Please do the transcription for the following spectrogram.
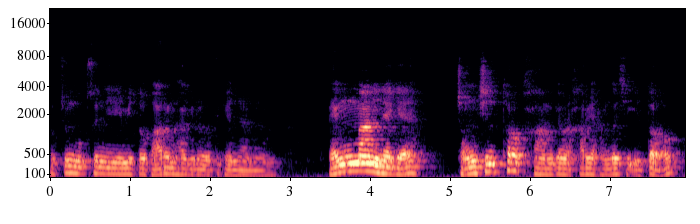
그 중국 스님이 또 발언하기를 어떻게 했냐면 백만인에게 종신토록 하암경을 하루에 한 권씩 읽도록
